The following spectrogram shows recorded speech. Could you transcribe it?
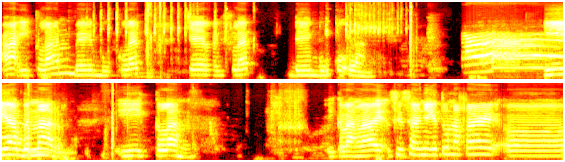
A iklan B buklet C leaflet D buku Iklan. Iya benar, iklan. Iklan lah. Sisanya itu nakai eh,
